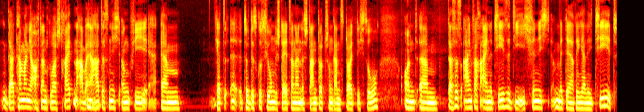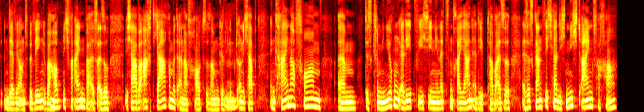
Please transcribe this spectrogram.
da kann man ja auch dann drüber streiten, aber er hm. hat es nicht irgendwie ähm, jetzt äh, zur Diskussion gestellt, sondern es stand dort schon ganz deutlich so. Und ähm, das ist einfach eine These, die ich finde ich mit der Realität, in der wir uns bewegen, überhaupt mhm. nicht vereinbar ist. Also ich habe acht Jahre mit einer Frau zusammengelebt mhm. und ich habe in keiner Form ähm, Diskriminierung erlebt, wie ich sie in den letzten drei Jahren erlebt habe. Also es ist ganz sicherlich nicht einfacher,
